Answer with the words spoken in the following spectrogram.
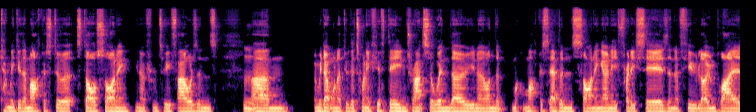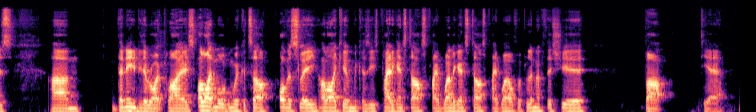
can we do the Marcus Stewart style signing? You know, from two thousands. Mm. Um, and we don't want to do the 2015 transfer window, you know, on the Marcus Evans signing only Freddie Sears and a few loan players. Um, they need to be the right players. I like Morgan Whitaker, obviously. I like him because he's played against us, played well against us, played well for Plymouth this year. But yeah,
